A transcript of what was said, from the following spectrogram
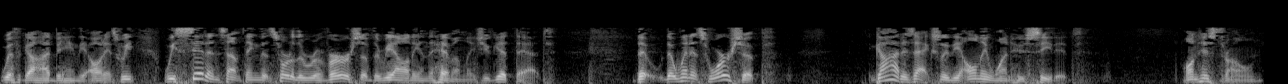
with God being the audience. We we sit in something that's sort of the reverse of the reality in the heavenlies. You get that? That that when it's worship, God is actually the only one who's seated on His throne.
